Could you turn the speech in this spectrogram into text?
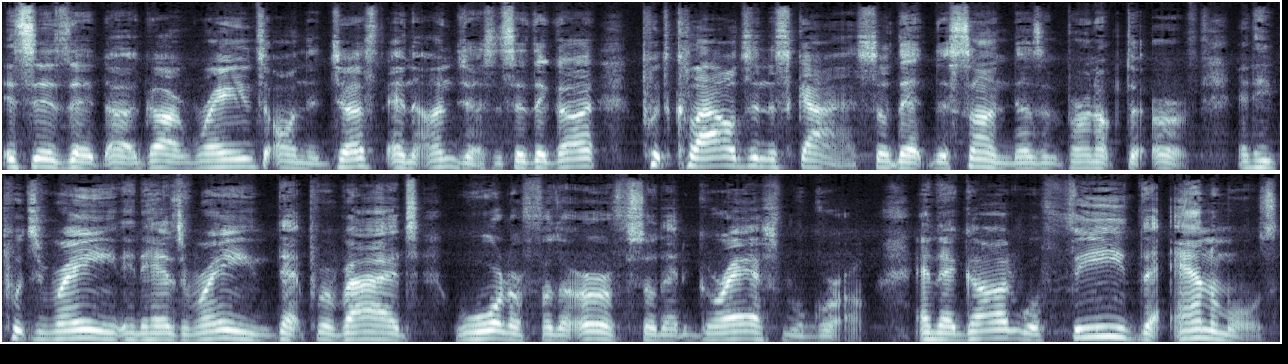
it says that uh, God reigns on the just and the unjust. It says that God puts clouds in the sky so that the sun doesn't burn up the earth. And he puts rain and has rain that provides water for the earth so that grass will grow and that God will feed the animals.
